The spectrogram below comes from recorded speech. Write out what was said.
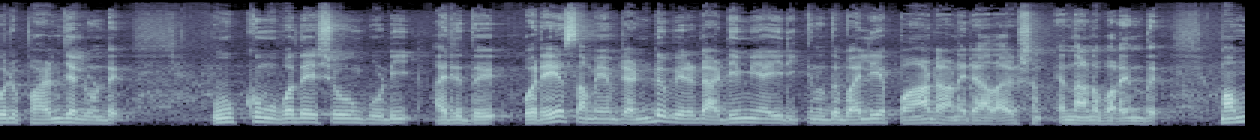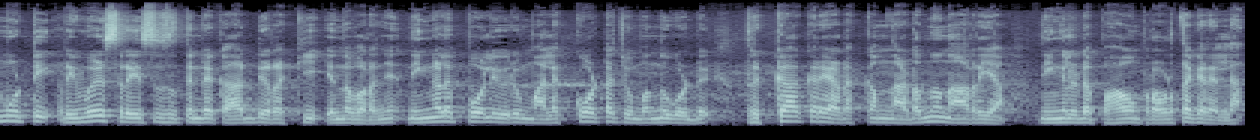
ഒരു പഴഞ്ചൊല്ലുണ്ട്. ഊക്കും ഉപദേശവും കൂടി അരുത്. ഒരേ സമയം രണ്ടുപേരുടെ അടിമയായിരിക്കുന്നത് വലിയ പാടാണ് രാധാകൃഷ്ണൻ എന്നാണ് പറയുന്നത്. മമ്മൂട്ടി റിവേഴ്സ് റേസിസത്തിന്റെ കാർഡ് ഇറക്കി എന്ന് പറഞ്ഞ് നിങ്ങളെപ്പോലെ ഒരു മലക്കോട്ട ചുമന്നുകൊണ്ട് തൃക്കാക്കര അടക്കം നടന്നു നാറിയ നിങ്ങളുടെ പാവം പ്രവർത്തകരല്ല.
